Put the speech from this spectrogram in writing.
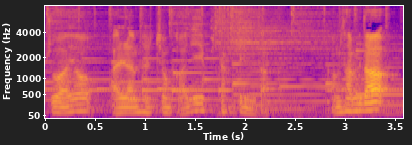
좋아요, 알람 설정까지 부탁드립니다. 감사합니다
